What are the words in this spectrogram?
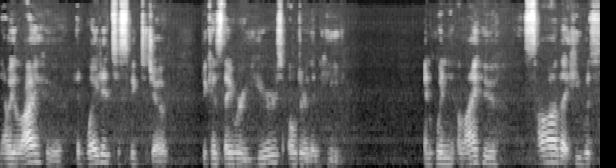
Now Elihu had waited to speak to Job, because they were years older than he. And when Elihu saw that he was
